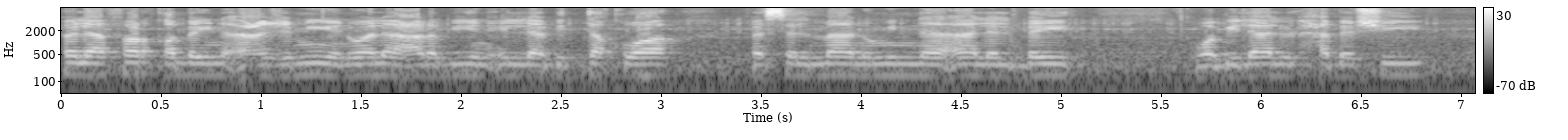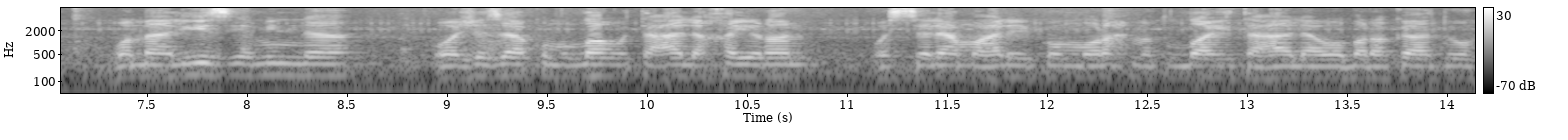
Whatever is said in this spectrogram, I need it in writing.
فلا فرق بين أعجمي ولا عربي إلا بالتقوى. فسلمان منا آل البيت وبلال الحبشي وماليزيا منا وجزاكم الله تعالى خيرا. والسلام عليكم ورحمة الله تعالى وبركاته.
